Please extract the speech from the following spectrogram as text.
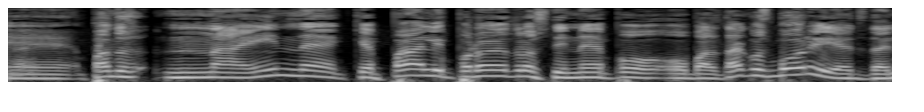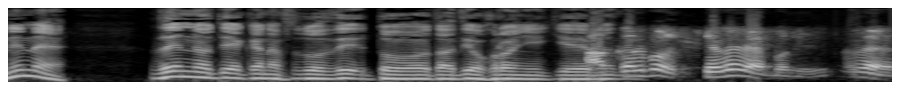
Ναι. Πάντως να είναι και πάλι πρόεδρος στην ΕΠΟ ο Μπαλτάκος μπορεί, έτσι δεν είναι; Δεν είναι ότι έκανε αυτό το, δι- το, τα δύο χρόνια και... Ακριβώς. Και βέβαια μπορεί. Βέβαια, ναι,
